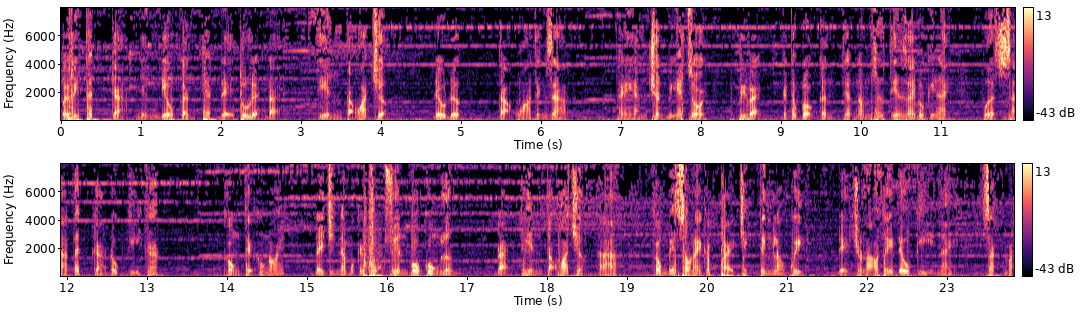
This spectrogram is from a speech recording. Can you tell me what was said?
bởi vì tất cả những điều cần thiết để tu luyện đại thiên tạo hóa trưởng đều được tạo hóa thánh giả thầy hắn chuẩn bị hết rồi. Vì vậy, cái tốc độ cần thiết nắm giữ thiên giai đấu kỹ này vượt xa tất cả đấu kỹ khác. Không thể không nói, Đây chính là một cái phúc duyên vô cùng lớn. Đại thiên tạo hóa trưởng, ha ha. Không biết sau này gặp phải trích tinh lão quỷ, để cho lão thấy đấu kỹ này, sắc mặt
